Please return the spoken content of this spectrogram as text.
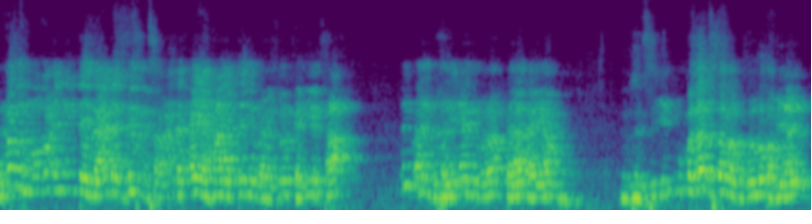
المقصد في الموضوع ان انت اذا عندك بزنس أو عندك اي حاجة بتجري الزول كثير صح؟ طيب أنا بخليني اجري وراك ثلاثة أيام من السجن هم ذات استغربوا ده طبيعي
